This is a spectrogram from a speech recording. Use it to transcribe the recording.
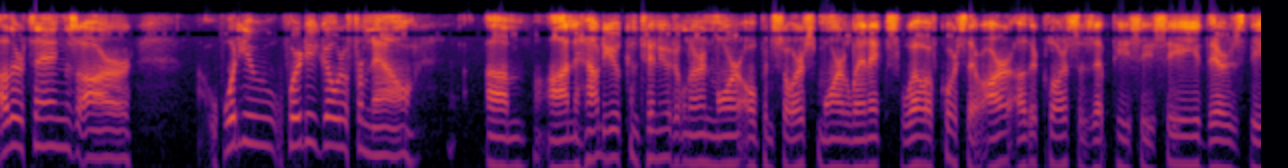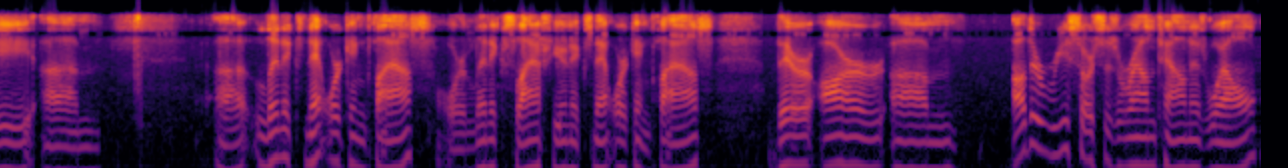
Other things are what do you where do you go from now um, on how do you continue to learn more open source, more Linux. Well, of course, there are other courses at PCC. There's the um, uh, Linux networking class or Linux slash Unix networking class. There are um, other resources around town as well.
